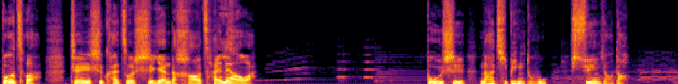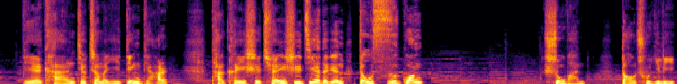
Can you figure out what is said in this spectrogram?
不错，真是块做实验的好材料啊！”博士拿起病毒炫耀道：“别看就这么一丁点儿，它可以使全世界的人都死光。”说完，倒出一粒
